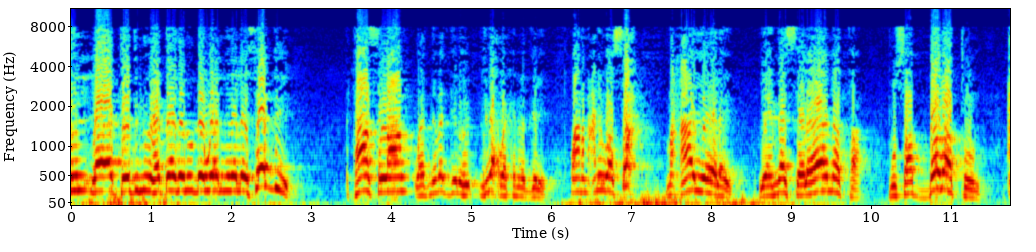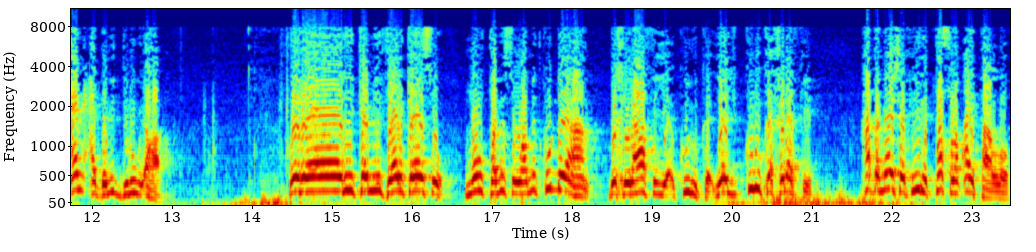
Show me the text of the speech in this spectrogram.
in laa tadnu haddaadan u dhowaan min alasadi. Taslan waad nabadgel libax waa ka nabadgelya waana macnihi waa sax. Maxaa yeelay? Lianna asalaamata musababatun can cadami dunuwi ahaa. Wadalika mithaalkaasu multabisun waa mid ku dheehan bikhilaafi yakuluka yakuluka khilaafkeeda hadda meesha fiiri taslam ay taallo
